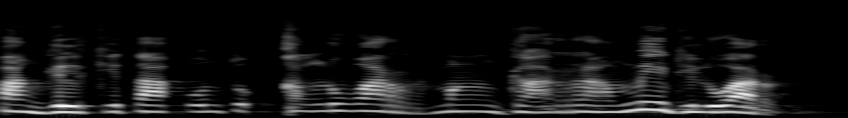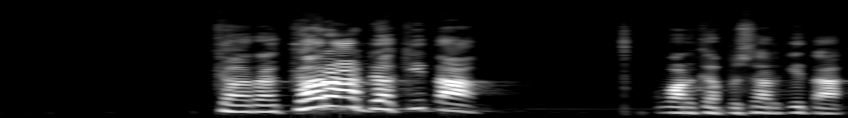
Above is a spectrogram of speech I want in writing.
panggil kita untuk keluar, menggarami di luar. Gara-gara ada kita, keluarga besar kita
